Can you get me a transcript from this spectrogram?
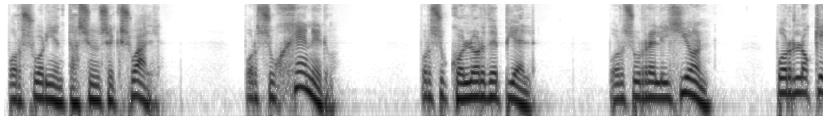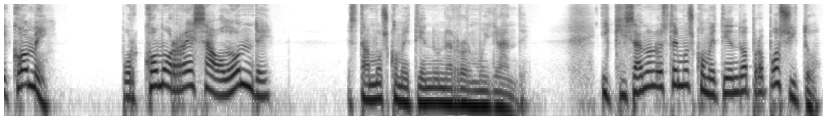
por su orientación sexual, por su género, por su color de piel, por su religión, por lo que come, por cómo reza o dónde, estamos cometiendo un error muy grande. Y quizá no lo estemos cometiendo a propósito,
